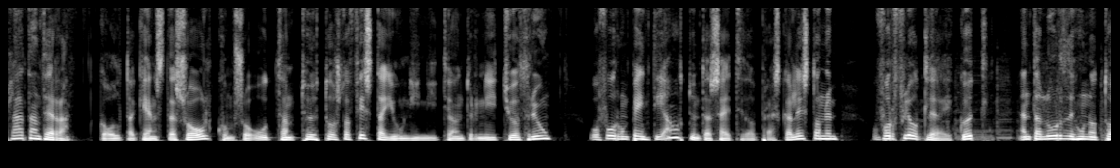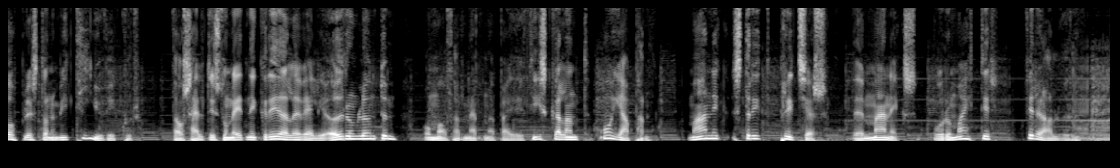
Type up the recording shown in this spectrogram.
Platan þeirra, Gold Against the Soul, kom svo út þann 21. júni 1993 og fór hún beint í áttundasætið á breska listunum og fór fljótlega í gull enda lúrði hún á topplistunum í tíu vikur. Þá seldist hún einni gríðarlega vel í öðrum löndum og má þar nefna bæði Þískaland og Japan. Manic Street Preachers, The Manics, voru mættir fyrir alvöru.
